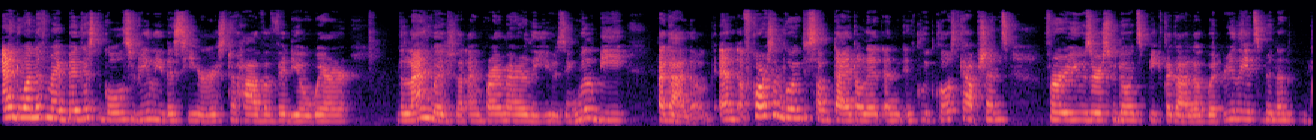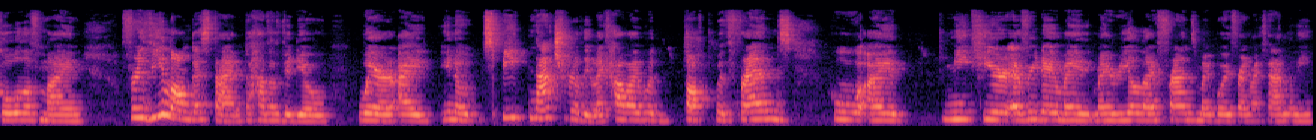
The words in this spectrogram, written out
And one of my biggest goals really this year is to have a video where the language that I'm primarily using will be Tagalog. And of course, I'm going to subtitle it and include closed captions for users who don't speak Tagalog, but really it's been a goal of mine for the longest time to have a video where I, you know, speak naturally, like how I would talk with friends who I meet here every day my my real life friends my boyfriend my family.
